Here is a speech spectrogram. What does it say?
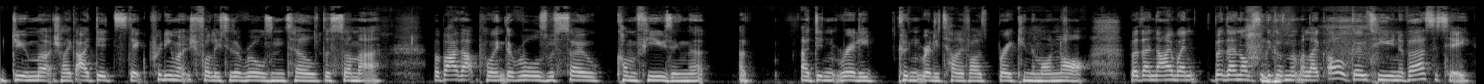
do much. Like, I did stick pretty much fully to the rules until the summer, but by that point, the rules were so confusing that I, I didn't really couldn't really tell if I was breaking them or not. But then I went. But then obviously the government were like, "Oh, go to university."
